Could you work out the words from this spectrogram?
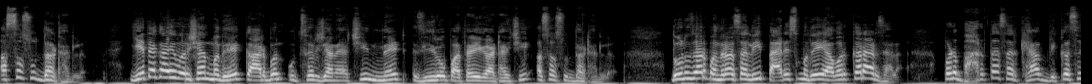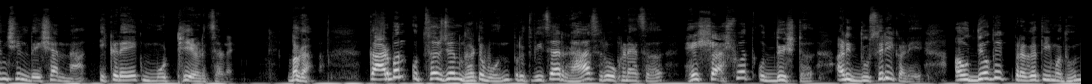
असं सुद्धा ठरलं. येत्या काही वर्षांमध्ये कार्बन उत्सर्जनाची नेट झिरो पातळी गाठायची असं सुद्धा ठरलं. दोन हजार पंधरा साली पॅरिसमध्ये यावर करार झाला. पण भारतासारख्या विकसनशील देशांना इकडे एक मोठी अडचण आहे. बघा कार्बन उत्सर्जन घटवून पृथ्वीचा ऱ्हास रोखण्याचं हे शाश्वत उद्दिष्ट आणि दुसरीकडे औद्योगिक प्रगतीमधून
